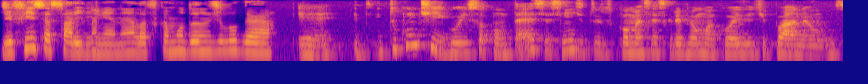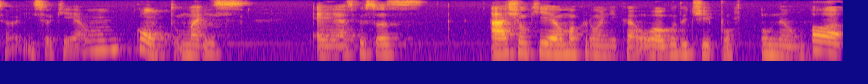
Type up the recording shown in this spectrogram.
difícil essa linha, né? Ela fica mudando de lugar. É. E tu contigo, isso acontece assim, de tu começar a escrever uma coisa e tipo, ah, não, isso, isso aqui é um conto, mas é, as pessoas acham que é uma crônica ou algo do tipo, ou não? Ó,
